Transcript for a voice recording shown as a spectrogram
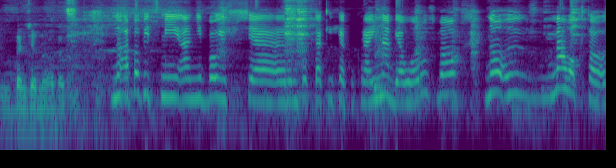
będziemy obecni. No a powiedz mi, a nie boisz się rynków takich jak Ukraina, Białoruś, bo no, y, mało kto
